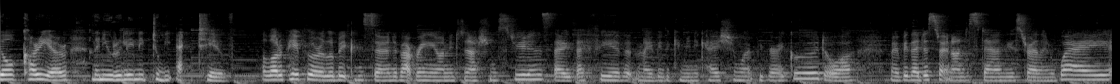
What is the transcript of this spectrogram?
your career, then you really need to be active. A lot of people are a little bit concerned about bringing on international students. They, they fear that maybe the communication won't be very good or maybe they just don't understand the Australian way.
